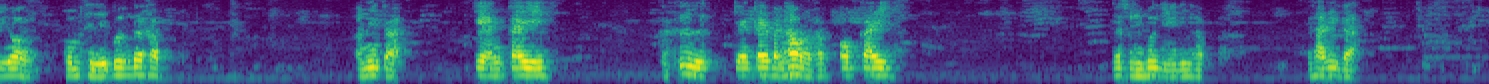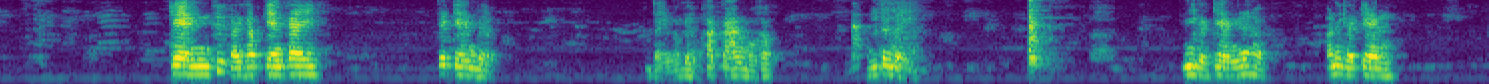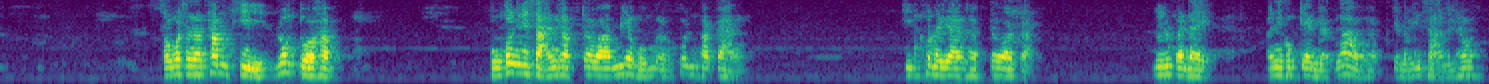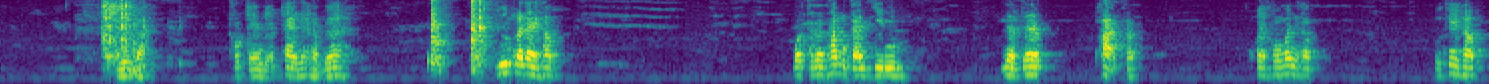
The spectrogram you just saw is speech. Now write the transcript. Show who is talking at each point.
Speaker 1: พี่น้องผมสีเบิ้งด้วยครับ อันนี้กะแกงไก่ก็คือแกงไก่บันเฮานะครับออมไก่แล้วสีเบิ้งอีกนี่ครับกระทะนี่กะแกงคือกันครับ แกงไก่แต่แกงแบบไหนก็แบบภาคกลางบอกครับนี่จังไหนนี่กับแกงเนะครับ อันนี้กับแกง สองวัฒนธรรมที่ร่วมตัวครับ ผมคนอีสานครับ แต่ว่าเมียผมกับคนภาคกลาง กินคนละอย่างครับ แต่ว่ากับรู้ด้วยกันได้อันนี้ผมแกงแบบเล่าครับแกงแบบอีสานเป็นเท่าอันนี้กับข้าวแกงแบบไทยนะครับเด้อยุ่งกันได้ครับ วัฒนธรรมการกินเนี่ยแต่ผักครับไปของมันครับ โอเคครับ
